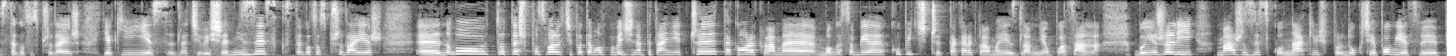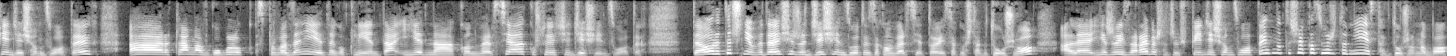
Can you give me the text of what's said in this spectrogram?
z tego, co sprzedajesz, jaki jest dla Ciebie średni zysk z tego, co sprzedajesz, e, no bo to też pozwala Ci potem odpowiedzieć na pytanie, czy taką reklamę mogę sobie kupić, czy taka reklama jest dla mnie opłacalna. Bo jeżeli masz zysku na jakimś produkcie powiedzmy 50 zł, a reklama w Google, sprowadzenie jednego klienta i jedna konwersja kosztuje Cię 10 zł. Teoretycznie wydaje się, że 10 zł za konwersję to jest jakoś tak dużo, ale jeżeli zarabiasz na czymś 50 zł, no to się okazuje, że to nie jest tak dużo, no bo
